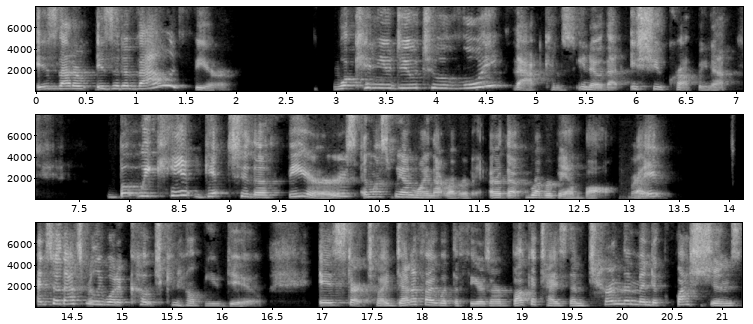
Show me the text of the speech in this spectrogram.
Is that a is it a valid fear? What can you do to avoid that you know that issue cropping up? but we can't get to the fears unless we unwind that rubber band or that rubber band ball right. right, and so that's really what a coach can help you do is start to identify what the fears are bucketize them turn them into questions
